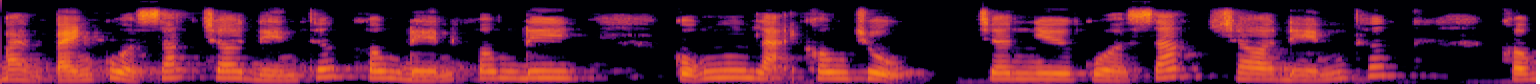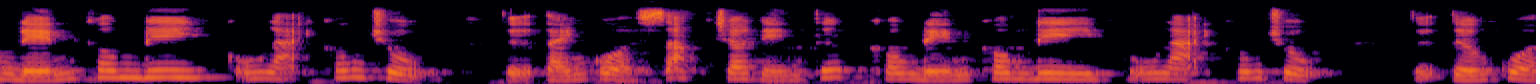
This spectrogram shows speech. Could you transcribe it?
Bản tánh của sắc cho đến thức không đến không đi, cũng lại không trụ, chân như của sắc cho đến thức, không đến không đi, cũng lại không trụ, tự tánh của sắc cho đến thức không đến không đi, cũng lại không trụ, tự tướng của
